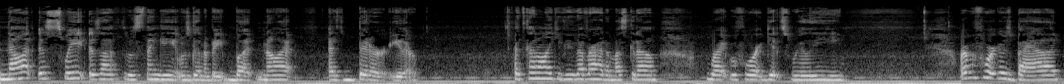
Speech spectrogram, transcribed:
Not as sweet as I was thinking it was going to be, but not as bitter either. It's kind of like if you've ever had a muscadine right before it gets really, right before it goes bad,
